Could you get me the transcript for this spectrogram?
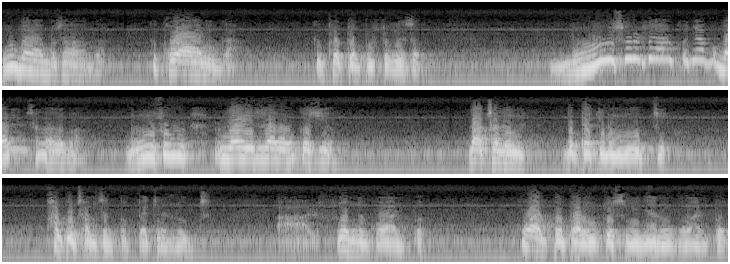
얼마나 무상한가? 그 아닌가? 그 교통불 속에서 무엇을 해야 할 거냐고 말해 생각해봐. 무엇을 내일이라고 할 것이요? 나처는 못 뺏기는 없지. 팔구 참선법 뺏기는 없지. 알 수 없는 공안법. 공안법 바로 육조심이 내는 공안법.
